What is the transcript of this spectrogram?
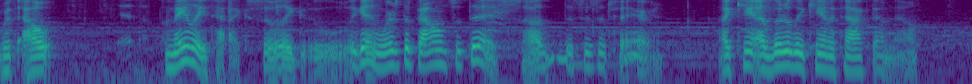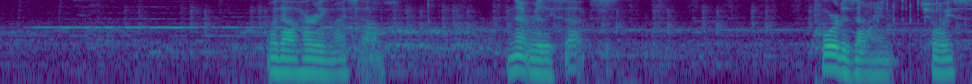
without melee attacks. So, like, again, where's the balance with this? This isn't fair. I can't, I literally can't attack them now. Without hurting myself. And that really sucks. Poor design choice.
